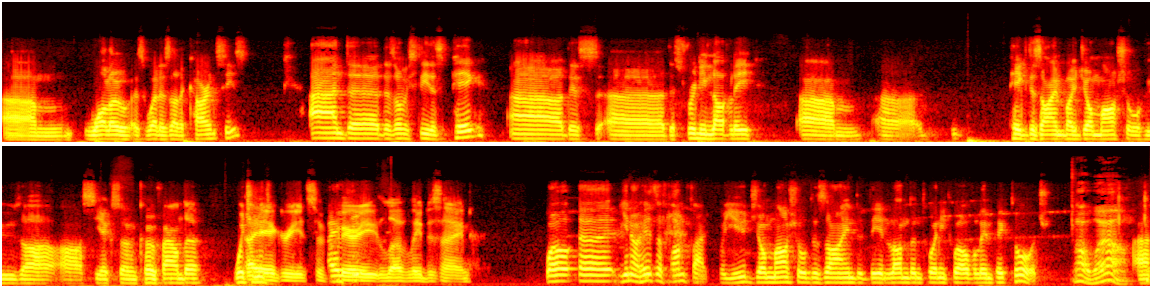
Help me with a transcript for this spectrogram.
um, Wollo as well as other currencies. And uh, there's obviously this pig, uh, this uh, this really lovely um, uh, pig designed by John Marshall, who's our, our CXO and co-founder. Which I agree. It's a very I, lovely design. Well, uh, you know, here's a fun fact for you. John Marshall designed the London 2012 Olympic torch. Oh, wow. Uh,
